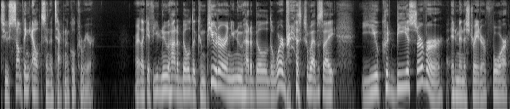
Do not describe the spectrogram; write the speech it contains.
to something else in a technical career. Right? Like if you knew how to build a computer and you knew how to build a WordPress website, you could be a server administrator for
